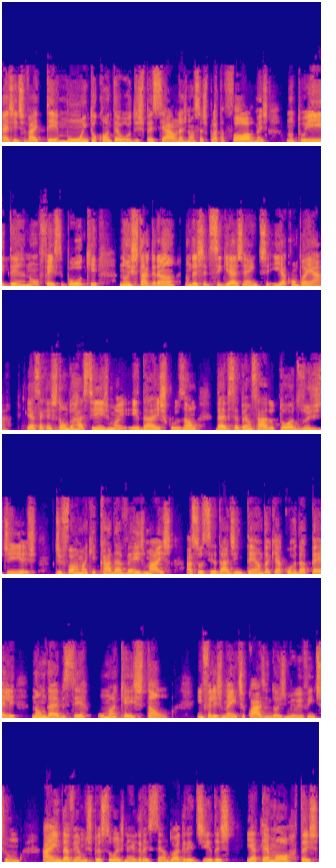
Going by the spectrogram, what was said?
A gente vai ter muito conteúdo especial nas nossas plataformas, no Twitter, no Facebook, no Instagram. Não deixe de seguir a gente e acompanhar. E essa questão do racismo e da exclusão deve ser pensado todos os dias, de forma que cada vez mais a sociedade entenda que a cor da pele não deve ser uma questão. Infelizmente, quase em 2021, ainda vemos pessoas negras sendo agredidas e até mortas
